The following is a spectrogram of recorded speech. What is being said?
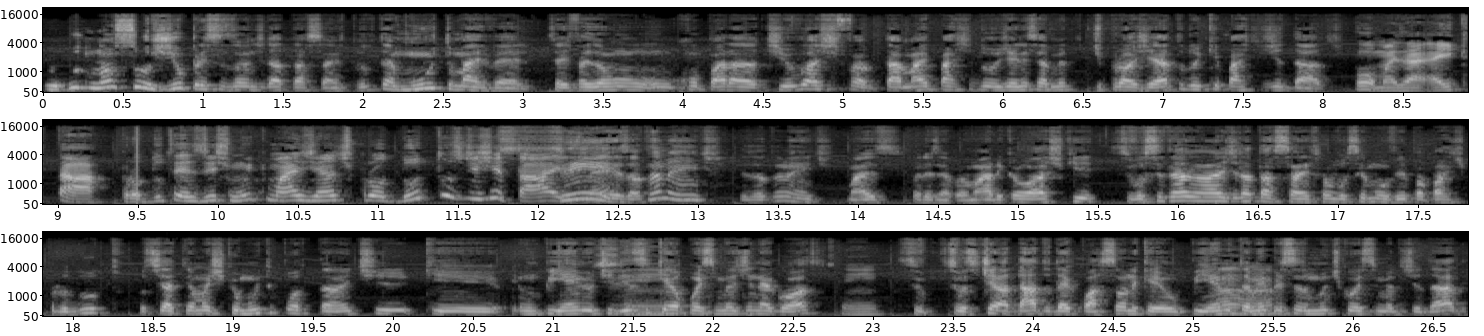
produto não surgiu precisando de data science. O produto é muito mais velho. Se a gente fazer um, um comparativo, acho que tá mais parte do gerenciamento de projeto do que parte de dados. pô, mas é aí que tá. Produto existe muito mais diante de produtos digitais, Sim, né? exatamente. Exatamente. Mas, por exemplo, é uma área que eu acho que se você tá na área de data science pra você mover pra parte de produto, você já tem uma skill muito importante que um PM utiliza, Sim. que é o conhecimento de negócio. Sim. Se, se você tirar dado da equação, né, que o PM Aham. também precisa muito de conhecimento de dado,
